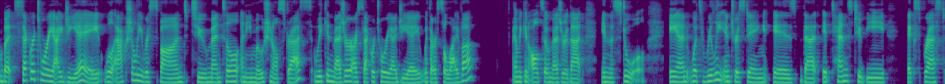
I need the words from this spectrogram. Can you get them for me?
But secretory IgA will actually respond to mental and emotional stress. We can measure our secretory IgA with our saliva and we can also measure that in the stool. And what's really interesting is that it tends to be expressed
